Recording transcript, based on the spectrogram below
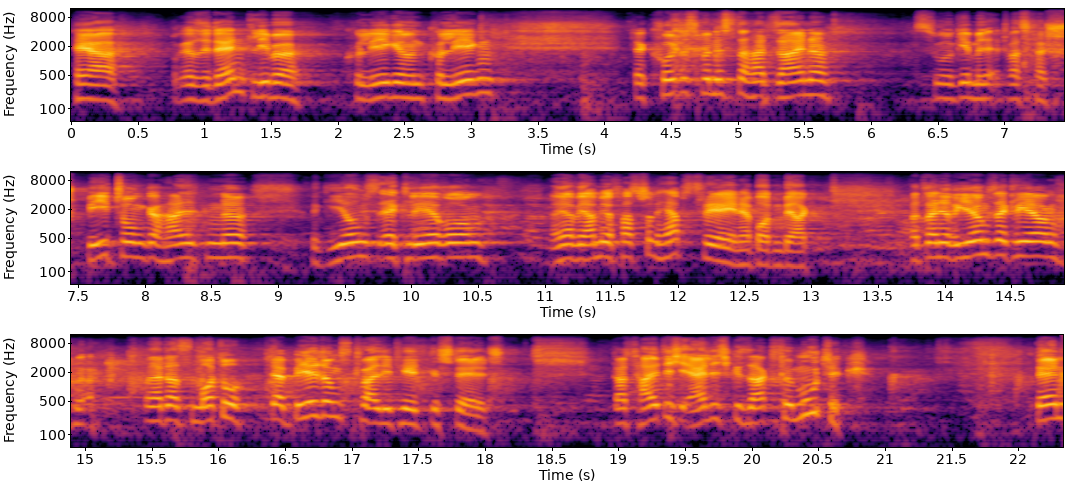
Herr Präsident, liebe Kolleginnen und Kollegen! Der Kultusminister hat seine zugegeben mit etwas Verspätung gehaltene Regierungserklärung naja, wir haben ja fast schon Herbstferien, Herr Boddenberg. hat seine Regierungserklärung unter das Motto der Bildungsqualität gestellt. Das halte ich ehrlich gesagt für mutig. Denn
